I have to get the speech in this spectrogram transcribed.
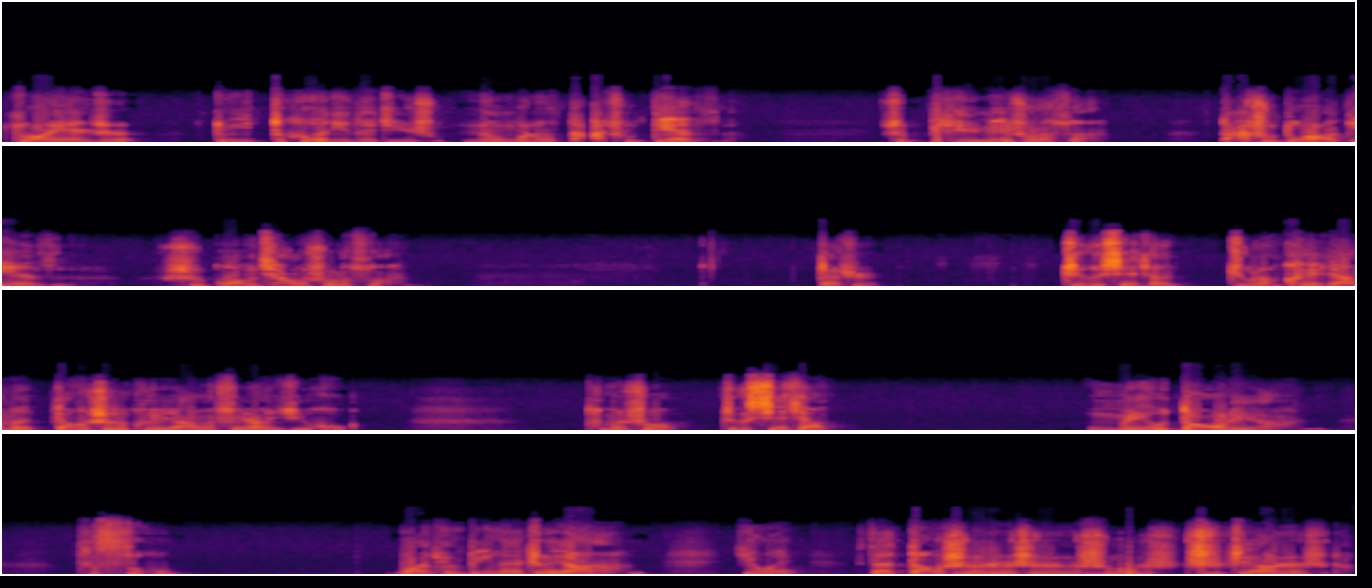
总而言之，对于特定的金属能不能打出电子，是频率说了算；打出多少电子，是光强说了算。但是，这个现象就让科学家们当时的科学家们非常疑惑。他们说，这个现象没有道理啊，它似乎完全不应该这样啊，因为在当时的认识的时候是是这样认识的：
